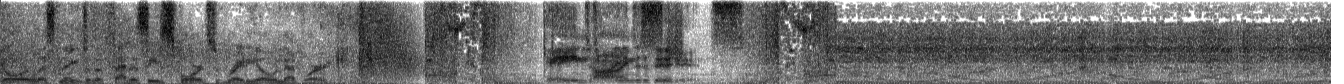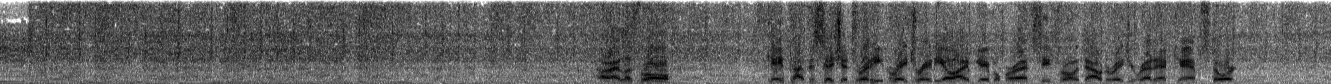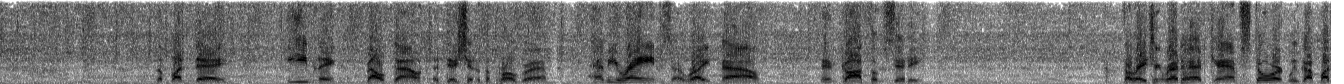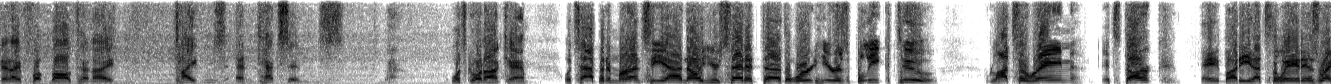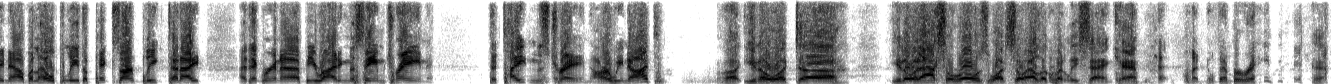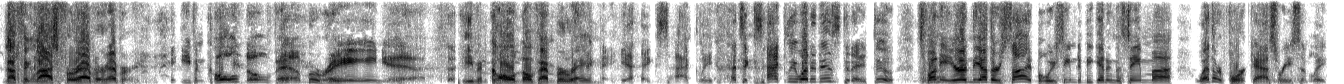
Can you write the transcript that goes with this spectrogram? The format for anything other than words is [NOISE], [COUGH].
You're listening to the Fantasy Sports Radio Network. Game time decisions. All right, let's roll. Game time decisions, Red Heat and Rage Radio. I'm Gabriel Morency, throwing it down to Raging Redhead Cam Stewart. The Monday evening meltdown edition of the program. Heavy rains right now in Gotham City. The Raging Redhead Cam Stewart. We've got Monday Night Football tonight. Titans and Texans. What's going on, Cam? What's happening, Morency? Yeah, no, you said it. Uh, the word here is bleak, too. Lots of rain. It's dark. Hey, buddy, that's the way it is right now, but hopefully the picks aren't bleak tonight. I think we're going to be riding the same train, the Titans train. Are we not? Well, you know what? Uh, you know what Axl Rose once so eloquently sang, Cam? [LAUGHS] what, November rain? Yeah, nothing lasts forever. Forever. [LAUGHS] Even cold November rain, yeah. Even cold November rain. [LAUGHS] yeah, exactly. That's exactly what it is today, too. It's funny, you're on the other side, but we seem to be getting the same uh, weather forecast recently.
